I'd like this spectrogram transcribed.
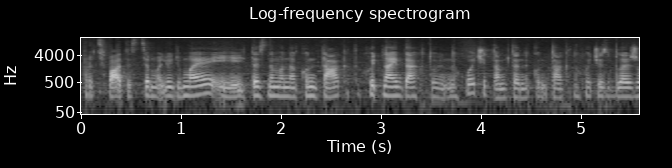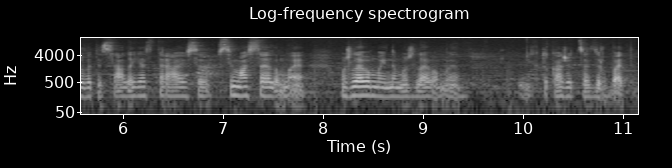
працювати з цими людьми і йти з ними на контакт. Хоч навіть дехто не хоче там йти не контакт, не хоче зближуватися, але я стараюся всіма силами, можливими і неможливими, як то кажуть, це зробити.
